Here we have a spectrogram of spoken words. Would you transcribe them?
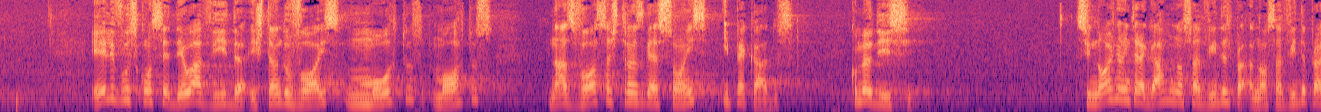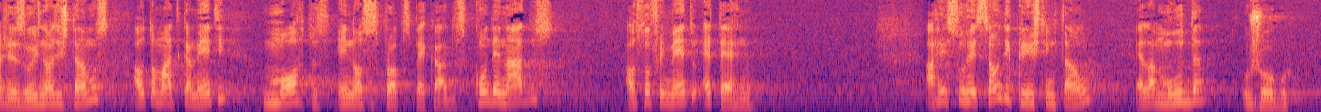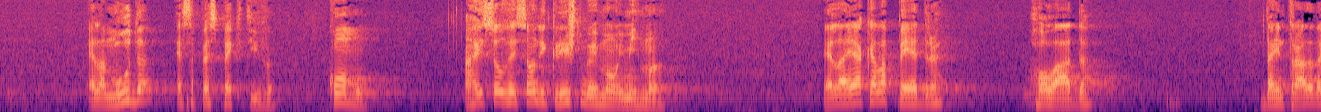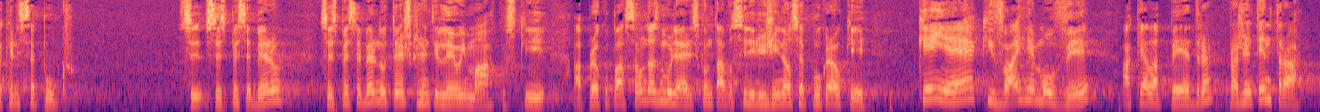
Ele vos concedeu a vida, estando vós mortos, mortos nas vossas transgressões e pecados como eu disse, se nós não entregarmos nossa vida, a nossa vida para Jesus, nós estamos automaticamente mortos em nossos próprios pecados, condenados ao sofrimento eterno. A ressurreição de Cristo, então, ela muda o jogo. Ela muda essa perspectiva. Como? A ressurreição de Cristo, meu irmão e minha irmã, ela é aquela pedra rolada da entrada daquele sepulcro. Vocês perceberam? Vocês perceberam no texto que a gente leu em Marcos que a preocupação das mulheres quando estavam se dirigindo ao sepulcro era o quê? Quem é que vai remover aquela pedra para a gente entrar?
